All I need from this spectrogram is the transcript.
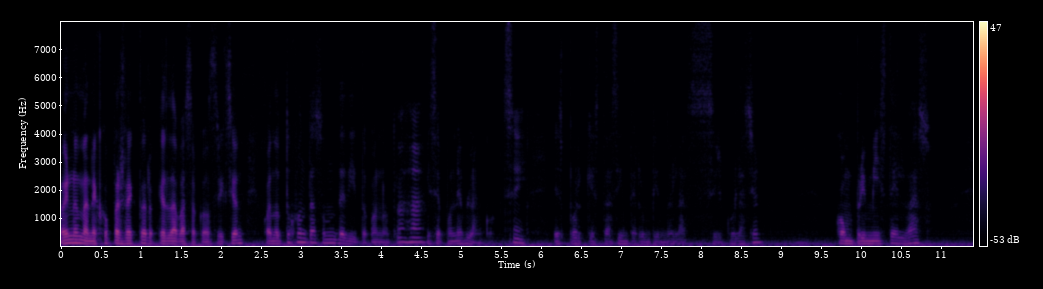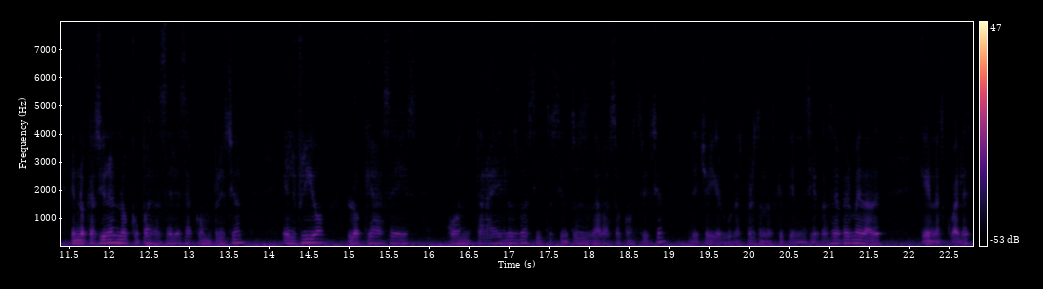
Hoy nos manejó perfecto lo que es la vasoconstricción. Cuando tú juntas un dedito con otro Ajá, y se pone blanco, sí. es porque estás interrumpiendo la circulación. Comprimiste el vaso. En ocasiones no ocupas hacer esa compresión. El frío lo que hace es contraer los vasitos y entonces da vasoconstricción. De hecho, hay algunas personas que tienen ciertas enfermedades que en las cuales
